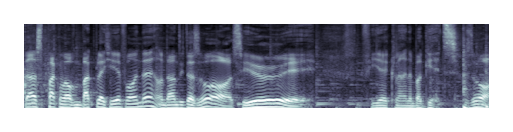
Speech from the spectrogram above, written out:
Das packen wir auf dem Backblech hier, Freunde. Und dann sieht das so aus. Hier. Vier kleine Baguettes. So,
